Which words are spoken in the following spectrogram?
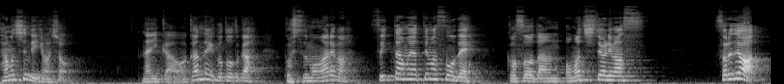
楽しんでいきましょう。何かわかんないこととかご質問あれば Twitter もやってますのでご相談お待ちしております。それでは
